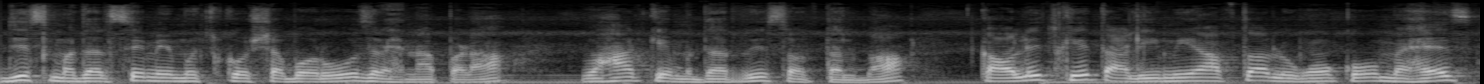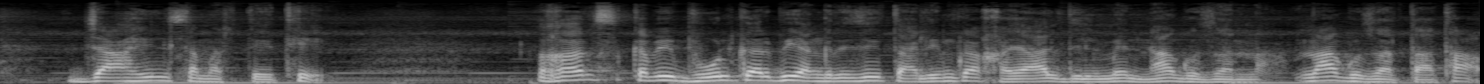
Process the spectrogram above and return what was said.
جس مدرسے میں مجھ کو شب و روز رہنا پڑا، وہاں کے مدرس اور طلبہ کالج کے تعلیمی یافتہ لوگوں کو محض جاہل سمجھتے تھے۔ غرض کبھی بھول کر بھی انگریزی تعلیم کا خیال دل میں نہ گزرنا، نہ گزرتا تھا۔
